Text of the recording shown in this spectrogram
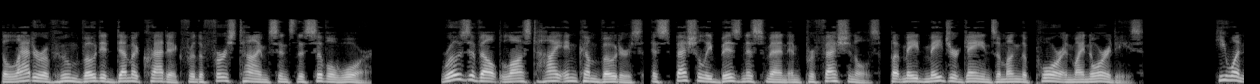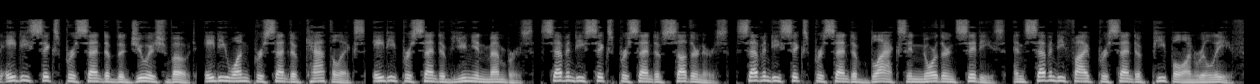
the latter of whom voted Democratic for the first time since the Civil War. Roosevelt lost high-income voters, especially businessmen and professionals, but made major gains among the poor and minorities. He won 86% of the Jewish vote, 81% of Catholics, 80% of Union members, 76% of Southerners, 76% of blacks in northern cities, and 75% of people on relief.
